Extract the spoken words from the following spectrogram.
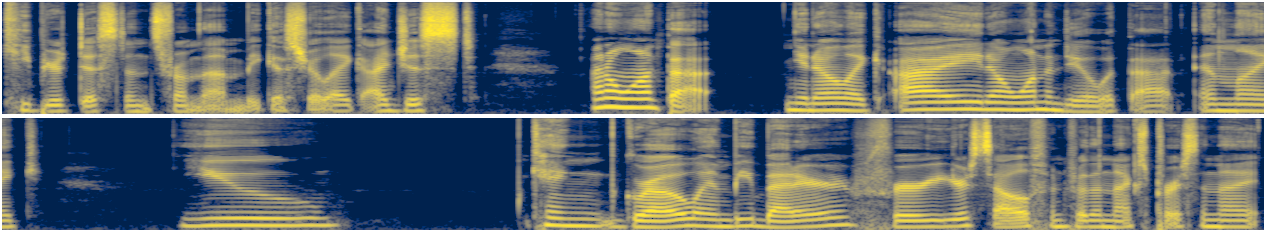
keep your distance from them because you're like I just I don't want that. You know, like I don't want to deal with that. And like you can grow and be better for yourself and for the next person that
